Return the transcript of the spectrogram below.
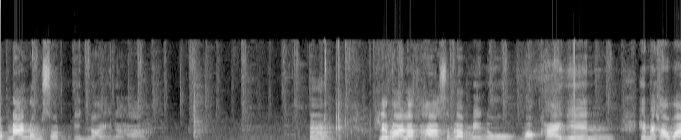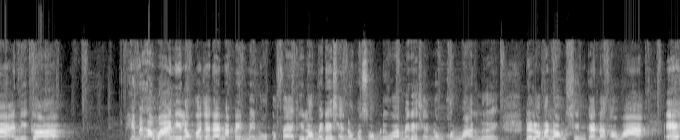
ท็อปหน้านมสดนิดหน่อยนะคะ อืมเรียบร้อยแล้วค่ะสำหรับเมนูมอคค่าเย็น เห็นไหมคะว่าอันนี้ก็เห็นไหมคะว่าอันนี้เราก็จะได้มาเป็นเมนูกาแฟที่เราไม่ได้ใช้นมผสม หรือว่าไม่ได้ใช้นมข้นหวานเลย เดี๋ยวเรามาลองชิมกันนะคะว่า เอ๊ะ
